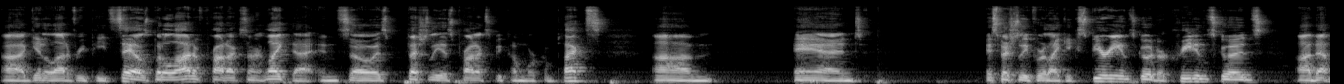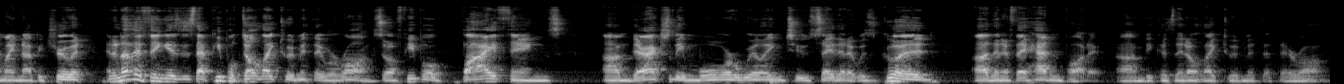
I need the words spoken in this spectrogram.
uh, get a lot of repeat sales. But a lot of products aren't like that. And so, especially as products become more complex, um, and especially for like experience good or credence goods, uh, that might not be true. And, and another thing is is that people don't like to admit they were wrong. So if people buy things, um, they're actually more willing to say that it was good uh, than if they hadn't bought it um, because they don't like to admit that they're wrong.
